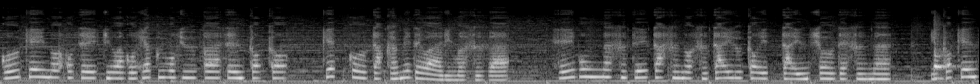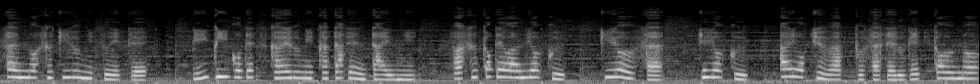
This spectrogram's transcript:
合計の補正値は550%と、結構高めではありますが、平凡なステータスのスタイルといった印象ですな。糸剣さんのスキルについて、BP5 で使える味方全体に、ファストで腕力、器用さ、知力、愛を中アップさせる激闘の、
